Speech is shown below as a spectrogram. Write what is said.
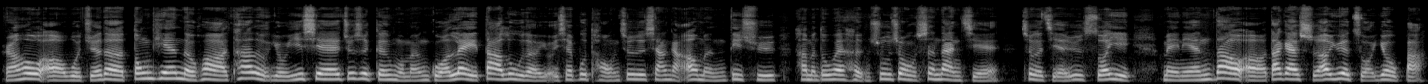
然后呃，我觉得冬天的话，它的有一些就是跟我们国内大陆的有一些不同，就是香港、澳门地区他们都会很注重圣诞节这个节日，所以每年到呃大概十二月左右吧。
